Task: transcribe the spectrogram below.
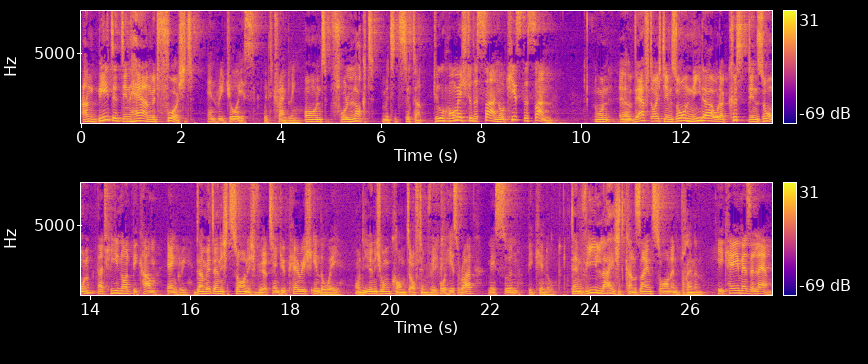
Anbetet den Herrn mit Furcht and rejoice with trembling. und frohlockt mit Zittern. Do homage to the Son or kiss the Son, Nun, äh, werft euch dem Sohn nieder oder küsst den Sohn, that he not become angry damit er nicht zornig wird and you perish in the way, und ihr nicht umkommt auf dem Weg. for his wrath may soon be kindled. Denn wie leicht kann sein Zorn entbrennen? He came as a lamb,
